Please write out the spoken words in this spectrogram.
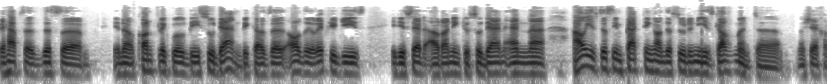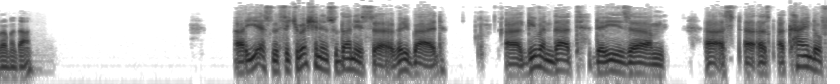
perhaps this, you know, conflict will be Sudan, because all the refugees, it is said, are running to Sudan. And how is this impacting on the Sudanese government, Sheikh Ramadan? Uh, yes, the situation in Sudan is uh, very bad, uh, given that there is um, a, a, a kind of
